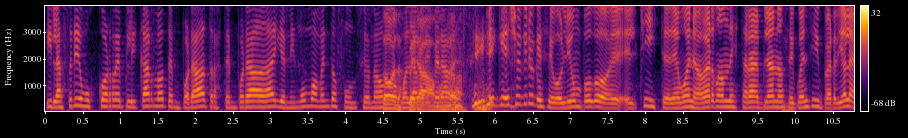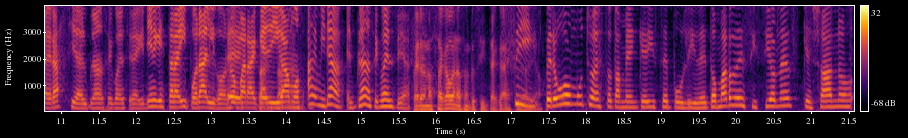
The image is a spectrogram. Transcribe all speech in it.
Y la serie buscó replicarlo temporada tras temporada. Y en ningún momento funcionó Todos como la primera ¿no? vez. Sí. Es que yo creo que se volvió un poco el, el chiste de, bueno, a ver dónde estará el plano Mm. secuencia y perdió la gracia del plano secuencia, de que tiene que estar ahí por algo, no para que digamos, ay, mirá, el plano secuencia. Pero nos sacaba una sonrisita acá. Sí, Claudio. pero hubo mucho esto también que dice Puli, de tomar decisiones que ya no,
